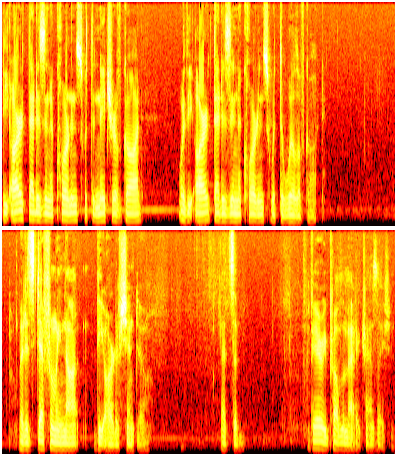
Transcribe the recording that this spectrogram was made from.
the art that is in accordance with the nature of God, or the art that is in accordance with the will of God. But it's definitely not the art of Shinto. That's a Very problematic translation.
